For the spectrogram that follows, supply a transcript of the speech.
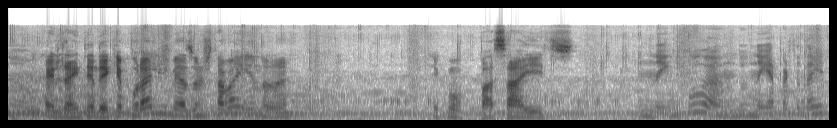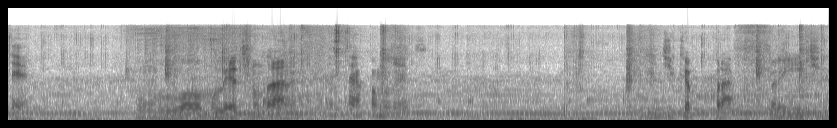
Não. É, ele dá a entender que é por ali mesmo onde estava indo, né? Tem como passar aí Nem pulando, nem apertando RT. com o amuleto, não dá, né? Não tá com amuleto. Ele indica pra frente, né?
